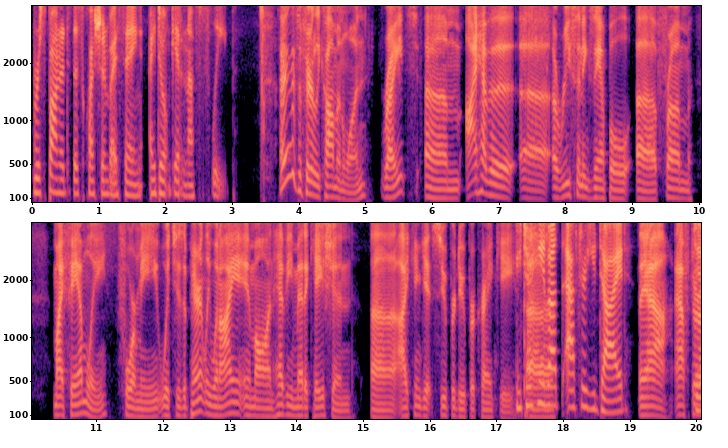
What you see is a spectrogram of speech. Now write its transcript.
responded to this question by saying, I don't get enough sleep. I think that's a fairly common one, right? Um, I have a uh, a recent example uh, from my family for me, which is apparently when I am on heavy medication, uh, I can get super duper cranky. Are you talking Uh, about after you died? Yeah, after Dude,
